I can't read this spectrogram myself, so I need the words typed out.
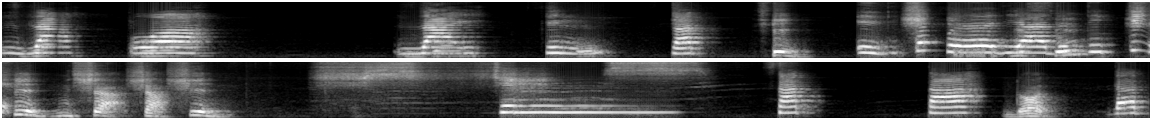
Za. Wa. Zai. Sin. Sat. Shin. In. Ya. Shin. Sha. Sha. Shin. Shin. Sat. Ta. Dot. Dot.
